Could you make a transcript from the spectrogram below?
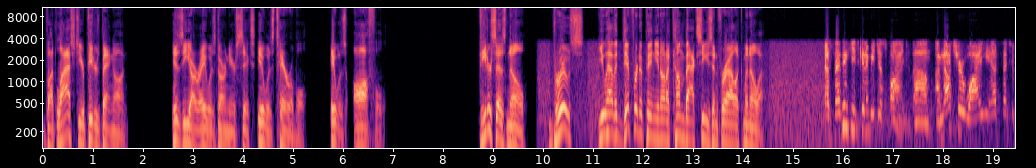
But last year, Peter's bang on. His ERA was darn near six. It was terrible. It was awful. Peter says no. Bruce, you have a different opinion on a comeback season for Alek Manoah. Yes, I think he's going to be just fine. Um, I'm not sure why he had such a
